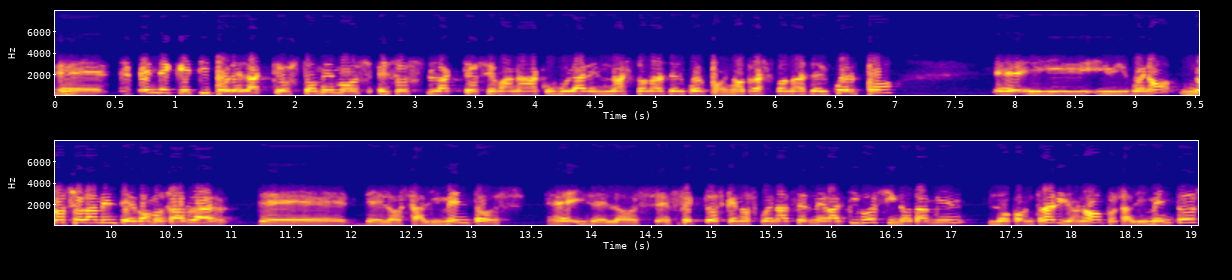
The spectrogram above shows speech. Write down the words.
Eh, depende qué tipo de lácteos tomemos, esos lácteos se van a acumular en unas zonas del cuerpo, en otras zonas del cuerpo. Eh, y, bueno, no solamente vamos a hablar de, los alimentos eh, y de los efectos que nos pueden hacer negativos, sino también lo contrario, ¿no? Pues alimentos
